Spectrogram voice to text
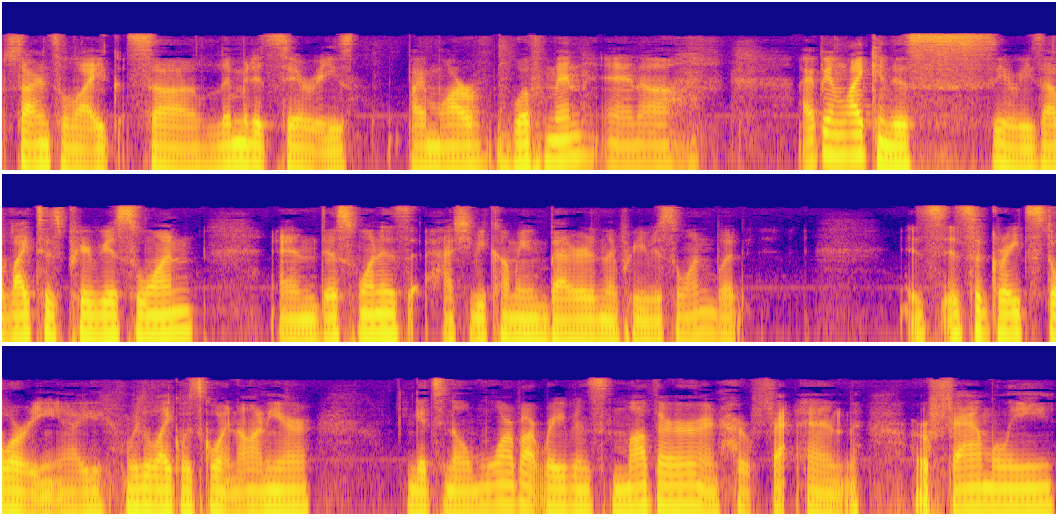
starting to like. It's a limited series by Marv Wolfman, and uh, I've been liking this series. I liked his previous one and this one is actually becoming better than the previous one, but it's it's a great story. I really like what's going on here. You get to know more about Raven's mother and her fa- and her family.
